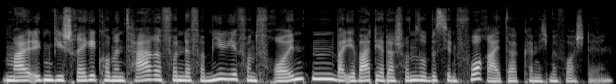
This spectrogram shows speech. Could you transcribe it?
mal irgendwie schräge Kommentare von der Familie, von Freunden? Weil ihr wart ja da schon so ein bisschen Vorreiter, kann ich mir vorstellen.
